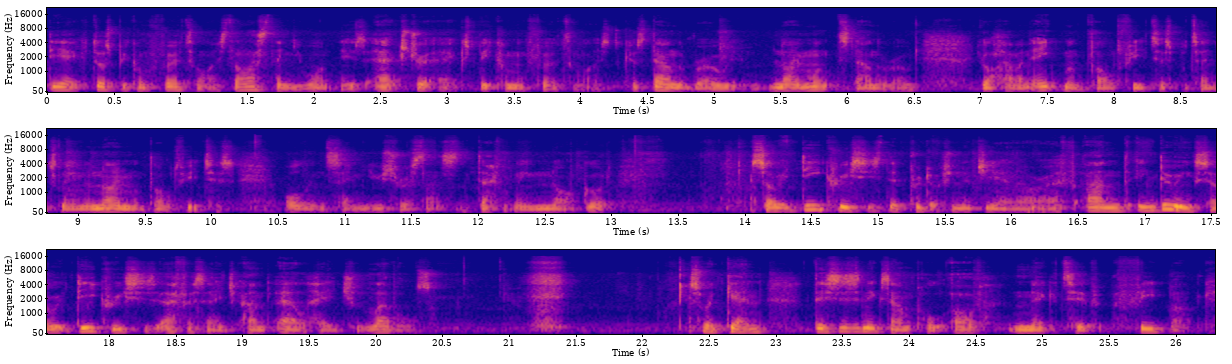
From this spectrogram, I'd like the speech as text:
the egg does become fertilized, the last thing you want is extra eggs becoming fertilized because down the road, nine months down the road, you'll have an eight month old fetus potentially and a nine month old fetus all in the same uterus. That's definitely not good. So it decreases the production of GNRF, and in doing so, it decreases FSH and LH levels. So again, this is an example of negative feedback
